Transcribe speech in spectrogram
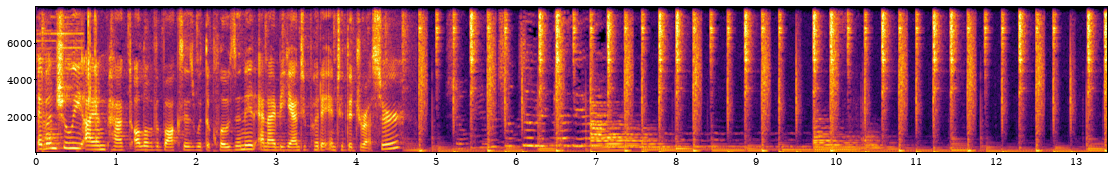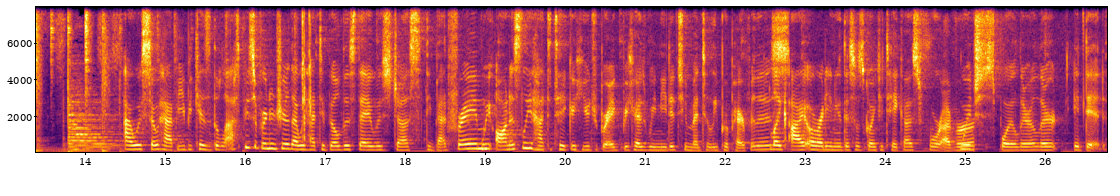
Eventually, I unpacked all of the boxes with the clothes in it and I began to put it into the dresser. I was so happy because the last piece of furniture that we had to build this day was just the bed frame. We honestly had to take a huge break because we needed to mentally prepare for this. Like I already knew this was going to take us forever, which spoiler alert, it did.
